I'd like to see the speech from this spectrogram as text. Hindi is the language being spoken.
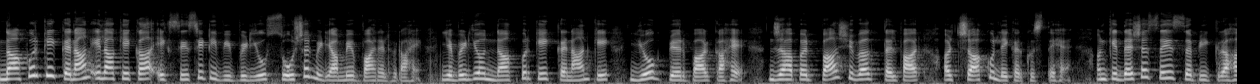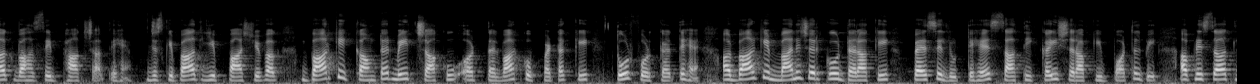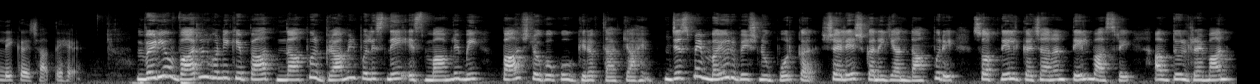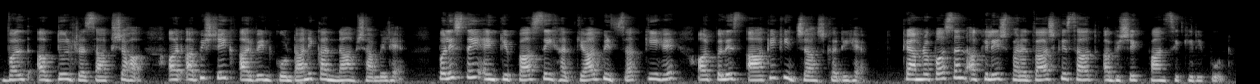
नागपुर के कनान इलाके का एक सीसीटीवी वीडियो सोशल मीडिया में वायरल हो रहा है। ये वीडियो नागपुर के कनान के योग बियर बार का है, जहाँ पर पाँच युवक तलवार और चाकू लेकर घुसते हैं। उनकी दहशत से सभी ग्राहक वहाँ से भाग जाते हैं, जिसके बाद ये पाँच युवक बार के काउंटर में चाकू और तलवार को पटक के तोड़फोड़ करते हैं और बार के मैनेजर को डरा के पैसे लूटते हैं। साथ ही कई शराब की बॉटल भी अपने साथ लेकर जाते हैं। वीडियो वायरल होने के बाद नागपुर ग्रामीण पुलिस ने इस मामले में पाँच लोगों को गिरफ़्तार किया है, जिसमें मयूर विष्णु बोरकर, शैलेश कन्हैया नागपुरे, स्वप्निल गजानन तेलमासरे, अब्दुल रहमान, वल्द अब्दुल रजाक शाह और अभिषेक अरविंद कोंडाने का नाम शामिल है। पुलिस ने इनके पास से हथियार भी जब्त किए हैं और पुलिस आगे की जाँच कर रही है। कैमरा पर्सन अखिलेश भरद्वाज के साथ अभिषेक पांसी की रिपोर्ट।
